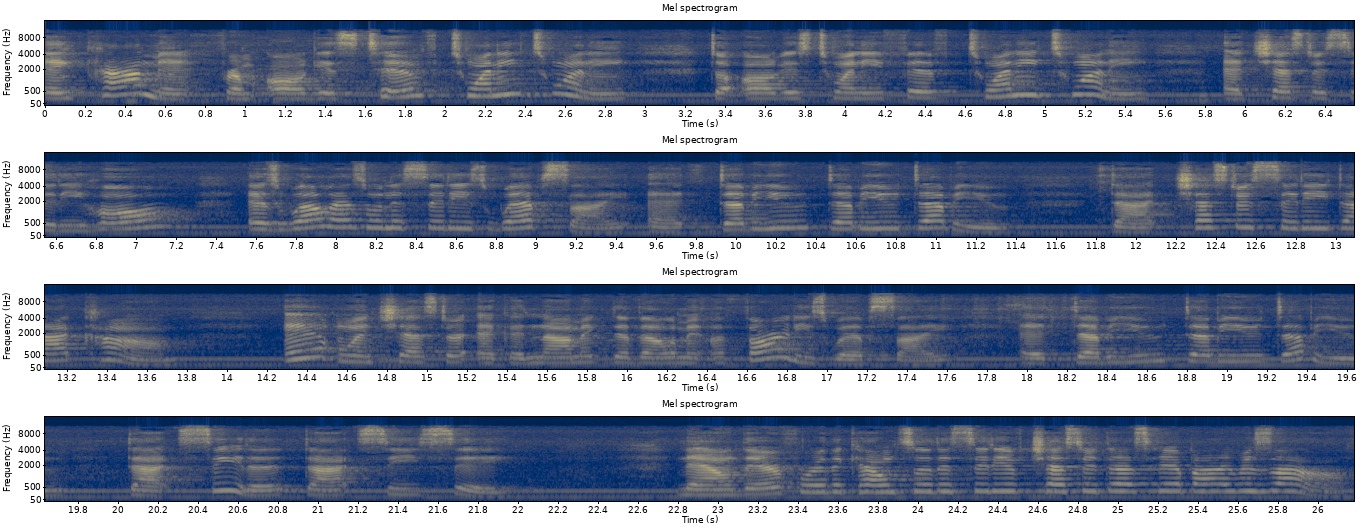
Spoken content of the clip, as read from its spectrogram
and comment from August 10th, 2020 to August 25th, 2020 at Chester City Hall, as well as on the city's website at www.chestercity.com and on Chester Economic Development Authority's website at www.ceta.cc. Now, therefore, the Council of the City of Chester does hereby resolve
